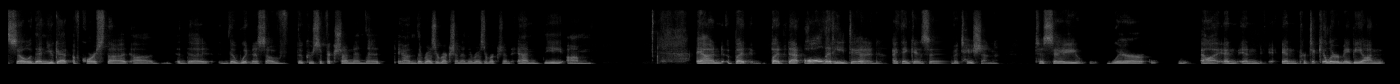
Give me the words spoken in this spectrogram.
so then you get, of course, the uh, the the witness of the crucifixion and the and the resurrection and the resurrection and the um and but but that all that he did, I think, is an invitation to say where uh, and and in particular, maybe on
